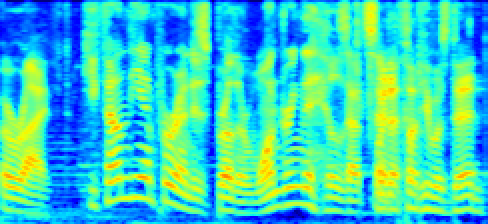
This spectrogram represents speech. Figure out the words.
arrived. He found the emperor and his brother wandering the hills outside Wait, I thought he was dead.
